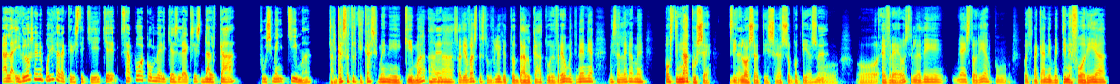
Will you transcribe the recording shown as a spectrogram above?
Αλλά η γλώσσα είναι πολύ χαρακτηριστική και θα πω ακόμη μερικές λέξεις. Νταλκά, που σημαίνει κύμα. Ταλκά στα τουρκικά σημαίνει κύμα, Ναι. αλλά θα διαβάσετε στο βιβλίο για τον Ταλκά του Εβραίου με την έννοια, εμείς θα λέγαμε πώς την άκουσε στη Ναι. γλώσσα της χασισοποτίας Ναι. ο, ο Εβραίος, δηλαδή μια ιστορία που, που έχει να κάνει με την εφορία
